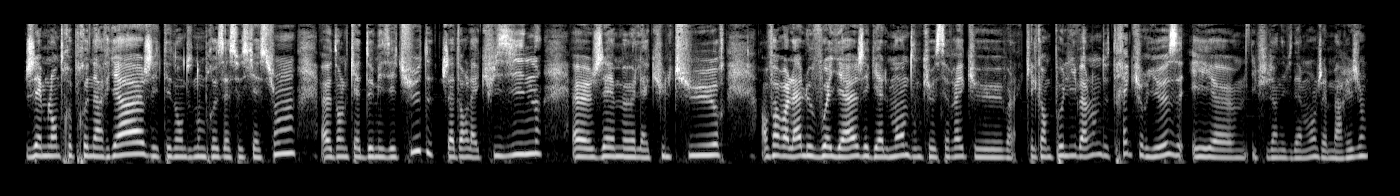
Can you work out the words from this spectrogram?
J'aime l'entrepreneuriat, j'ai été dans de nombreuses associations euh, dans le cadre de mes études. J'adore la cuisine, euh, j'aime la culture, enfin voilà, le voyage également. Donc euh, c'est vrai que voilà, quelqu'un de polyvalent, de très curieuse, et, et puis bien évidemment, j'aime ma région.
